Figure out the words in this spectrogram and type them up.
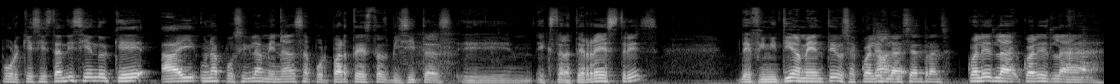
porque si están diciendo que hay una posible amenaza por parte de estas visitas eh, extraterrestres, definitivamente, o sea, ¿cuál es Ah, la y sean trans. cuál es la cuál es la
